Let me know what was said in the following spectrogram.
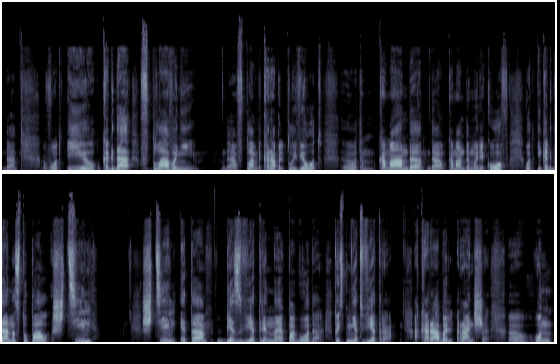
да, вот, и когда в плавании, да, в плавании корабль плывет, э, там команда, да, команда моряков, вот, и когда наступал штиль, Штиль — это безветренная погода, то есть нет ветра. А корабль раньше, э, он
